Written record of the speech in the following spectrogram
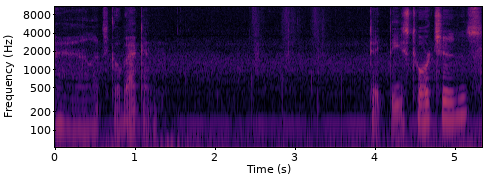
And let's go back and take these torches.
